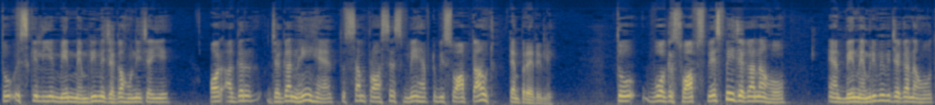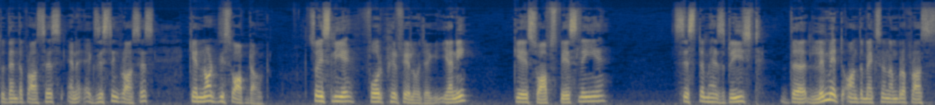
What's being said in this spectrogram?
تو اس کے لیے مین میموری میں جگہ ہونی چاہیے اور اگر جگہ نہیں ہے تو some process may have to be swapped out temporarily تو وہ اگر سواپ اسپیس پہ ہی جگہ نہ ہو اینڈ مین میموری میں بھی جگہ نہ ہو تو then the process and existing process can not be swapped out so اس لیے فور پھر فیل ہو جائے گی یعنی کہ سواپ اسپیس نہیں ہے system has reached the limit on the maximum number of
